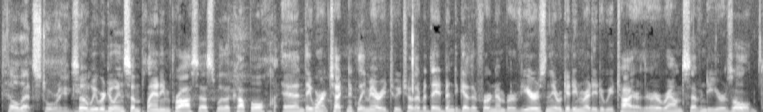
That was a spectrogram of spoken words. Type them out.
Tell that story again. So we were doing some planning process with a couple, and they weren't technically married to each other, but they'd been together for a number of years, and they were getting ready to retire. They're around 70 years old.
